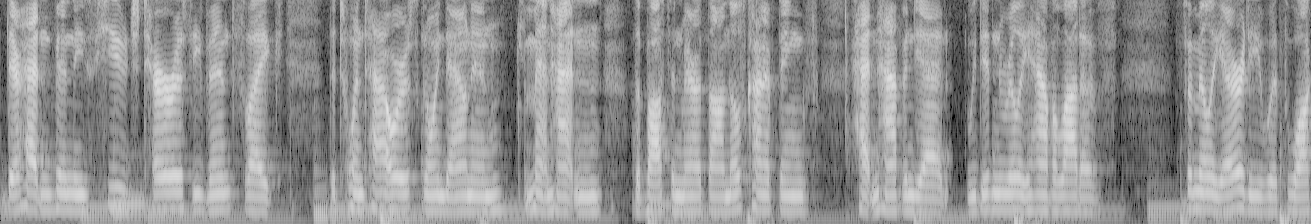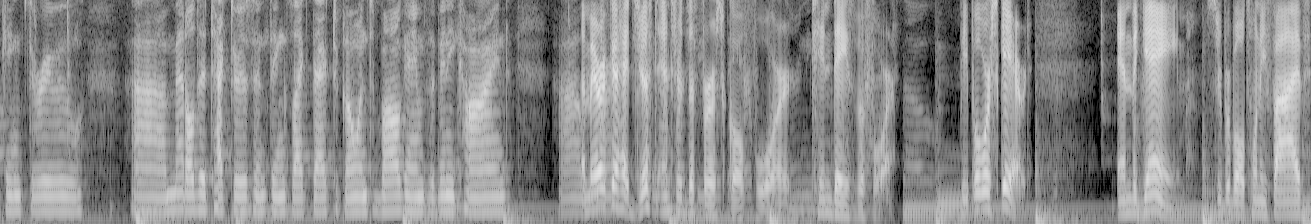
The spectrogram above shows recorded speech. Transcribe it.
there hadn't been these huge terrorist events like the Twin Towers going down in Manhattan, the Boston Marathon, those kind of things hadn't happened yet. We didn't really have a lot of familiarity with walking through uh, metal detectors and things like that to go into ball games of any kind. Uh, America had just entered the first Gulf War 10 days before. People were scared. And the game, Super Bowl 25,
